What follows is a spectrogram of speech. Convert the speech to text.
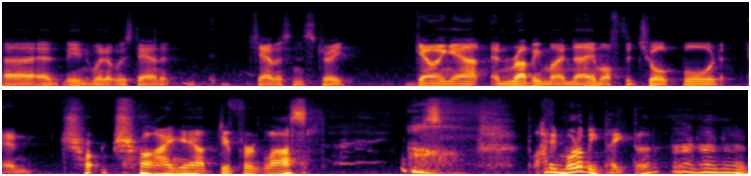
uh, in, when it was down at Jamison Street, going out and rubbing my name off the chalkboard and tr- trying out different last names. I didn't want to be Pete. No, no, no.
